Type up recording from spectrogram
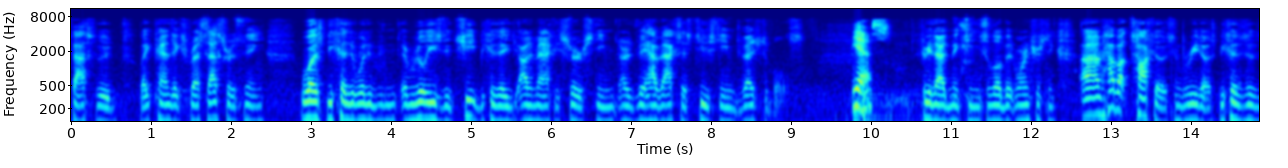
fast food, like Panda Express, that sort of thing, was because it would have been uh, really easy to cheat because they automatically serve steamed, or they have access to steamed vegetables. Yes. figured that would make things a little bit more interesting. Um, how about tacos and burritos? Because of,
